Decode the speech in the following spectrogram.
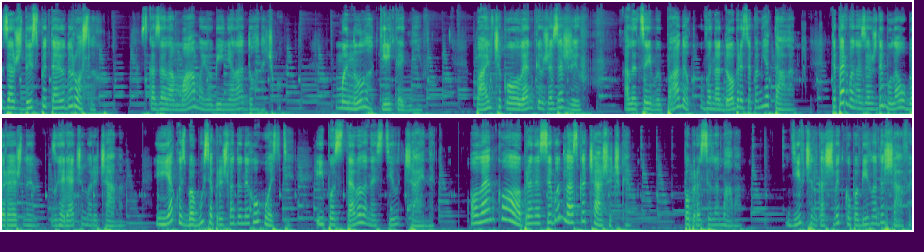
завжди спитай у дорослих, сказала мама і обійняла донечку. Минуло кілька днів. Пальчик у Оленки вже зажив, але цей випадок вона добре запам'ятала. Тепер вона завжди була обережною з гарячими речами. І якось бабуся прийшла до них у гості і поставила на стіл чайник. Оленко, принеси, будь ласка, чашечки, попросила мама. Дівчинка швидко побігла до шафи,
